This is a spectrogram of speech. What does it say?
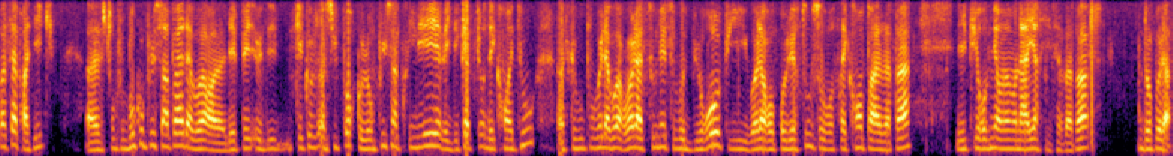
pas ça pratique. je trouve beaucoup plus sympa d'avoir des, quelque, un support que l'on puisse imprimer avec des captures d'écran et tout, parce que vous pouvez l'avoir voilà sonné sur votre bureau, puis voilà reproduire tout sur votre écran pas à pas, et puis revenir même en arrière si ça va pas. Donc voilà,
